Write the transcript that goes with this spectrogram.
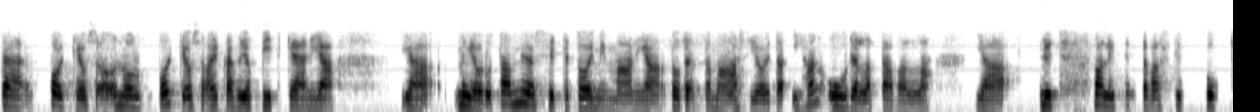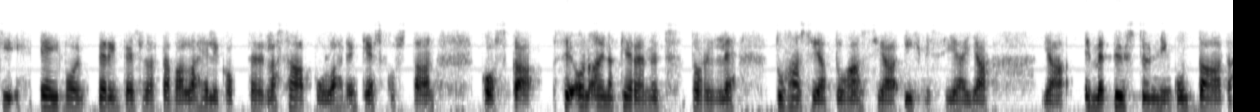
tämä poikkeus on ollut poikkeusaika jo pitkään ja, ja me joudutaan myös sitten toimimaan ja toteuttamaan asioita ihan uudella tavalla. Ja nyt valitettavasti pukki ei voi perinteisellä tavalla helikopterilla saapua Lahden keskustaan, koska se on aina kerännyt torille tuhansia tuhansia ihmisiä ja, ja emme pysty niin kuin taata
